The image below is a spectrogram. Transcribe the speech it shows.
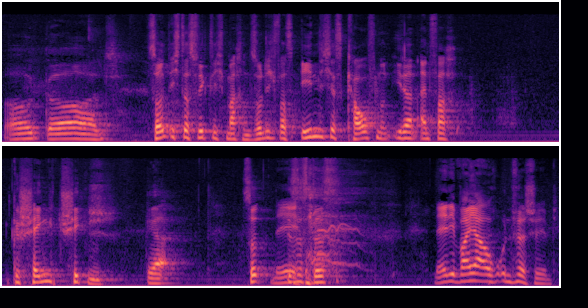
Oh Gott. Sollte ich das wirklich machen? Soll ich was ähnliches kaufen und ihr dann einfach geschenkt schicken? Ja. So, nee. Ist es das? nee, die war ja auch unverschämt.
